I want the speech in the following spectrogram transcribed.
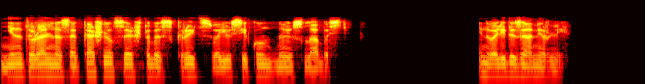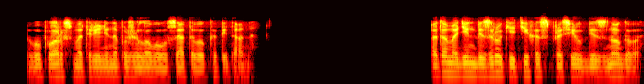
ненатурально закашлялся, чтобы скрыть свою секундную слабость. Инвалиды замерли. В упор смотрели на пожилого усатого капитана. Потом один безрукий тихо спросил безногого,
